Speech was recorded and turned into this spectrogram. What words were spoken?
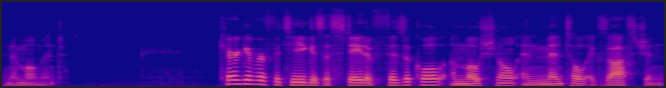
in a moment. Caregiver fatigue is a state of physical, emotional, and mental exhaustion.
